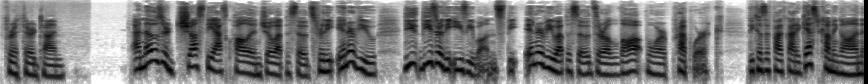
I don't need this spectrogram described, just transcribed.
for a third time. And those are just the Ask Paula and Joe episodes. For the interview, the, these are the easy ones. The interview episodes are a lot more prep work because if I've got a guest coming on,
